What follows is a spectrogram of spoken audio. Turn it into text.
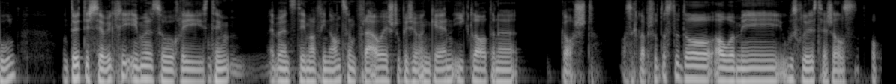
cool. Und dort ist es ja wirklich immer so ein bisschen das Thema, eben wenn das Thema Finanzen und Frauen ist, du bist ja ein gern eingeladener Gast. Also ich glaube schon, dass du da auch mehr ausgelöst hast, als ob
